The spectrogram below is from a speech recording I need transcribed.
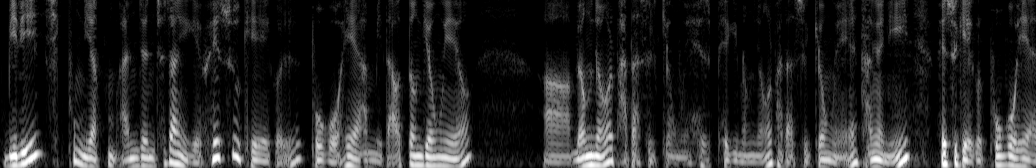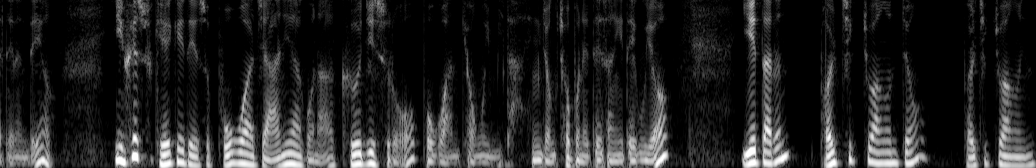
미리 식품의약품 안전처장에게 회수 계획을 보고해야 합니다. 어떤 경우에요? 어, 명령을 받았을 경우에 회수 폐기 명령을 받았을 경우에 당연히 회수 계획을 보고해야 되는데요. 이 회수 계획에 대해서 보고하지 아니하거나 거짓으로 보고한 경우입니다. 행정 처분의 대상이 되고요. 이에 따른 벌칙 조항은 또 벌칙 조항은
